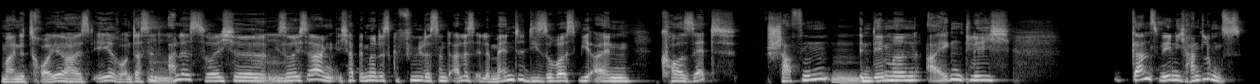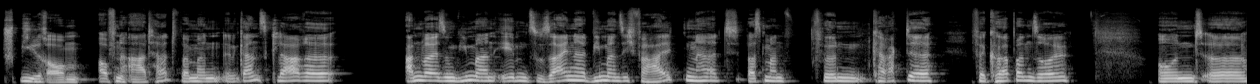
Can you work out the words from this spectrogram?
meine Treue heißt Ehre. Und das sind alles solche, wie soll ich sagen, ich habe immer das Gefühl, das sind alles Elemente, die sowas wie ein Korsett schaffen, in dem man eigentlich ganz wenig Handlungsspielraum auf eine Art hat, weil man eine ganz klare Anweisung, wie man eben zu sein hat, wie man sich verhalten hat, was man für einen Charakter verkörpern soll. Und äh,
